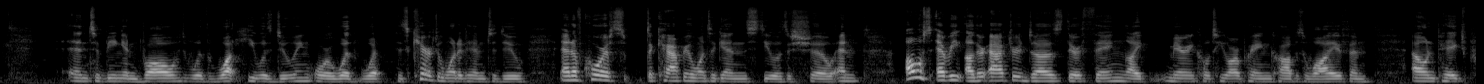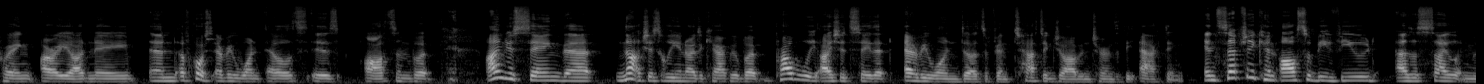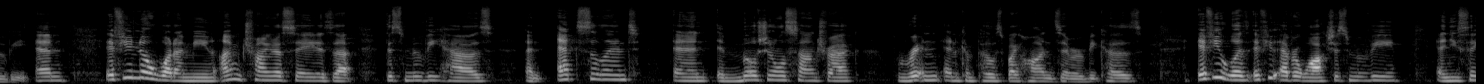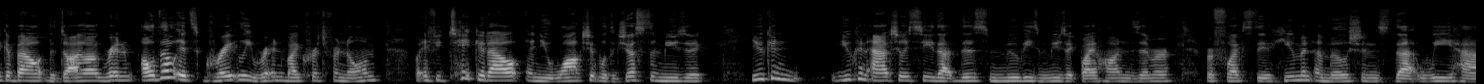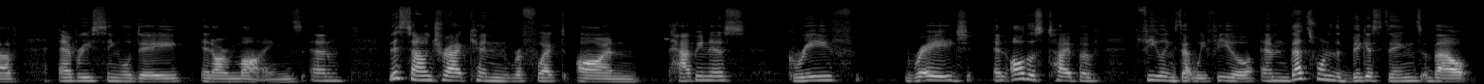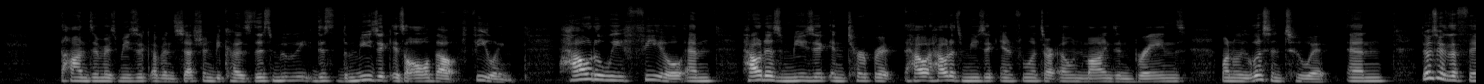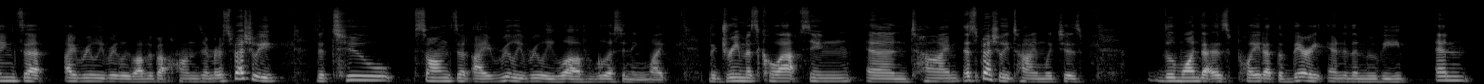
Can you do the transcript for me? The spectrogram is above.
into being involved with what he was doing or with what his character wanted him to do. And of course, DiCaprio once again steals the show. And almost every other actor does their thing, like Marion Cotillard playing Cobb's wife and Ellen Page playing Ariadne. And of course, everyone else is awesome. But I'm just saying that not just Leonardo DiCaprio, but probably I should say that everyone does a fantastic job in terms of the acting. Inception can also be viewed as a silent movie, and if you know what I mean, I'm trying to say is that this movie has an excellent and emotional soundtrack written and composed by Hans Zimmer because if you was if you ever watch this movie and you think about the dialogue written although it's greatly written by Christopher Nolan but if you take it out and you watch it with just the music you can you can actually see that this movie's music by Hans Zimmer reflects the human emotions that we have every single day in our minds. And this soundtrack can reflect on happiness, grief, rage, and all those type of feelings that we feel. And that's one of the biggest things about Hans Zimmer's music of Inception because this movie this the music is all about feeling. How do we feel and how does music interpret how how does music influence our own minds and brains when we listen to it? And those are the things that I really really love about Hans Zimmer, especially the two songs that I really really love listening like The Dream is Collapsing and Time, especially Time which is the one that is played at the very end of the movie and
